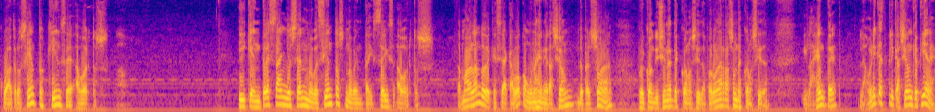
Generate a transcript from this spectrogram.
415 abortos. Y que en tres años sean 996 abortos. Estamos hablando de que se acabó con una generación de personas por condiciones desconocidas, por una razón desconocida. Y la gente la única explicación que tiene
